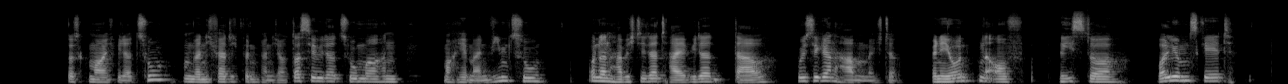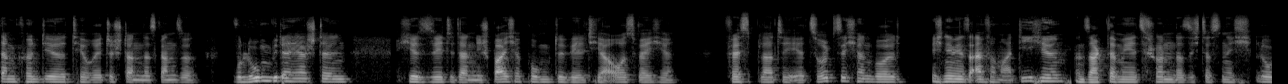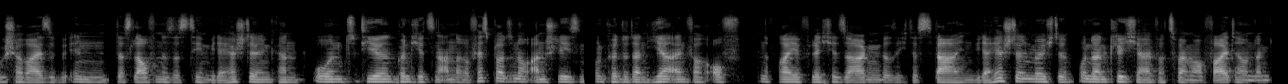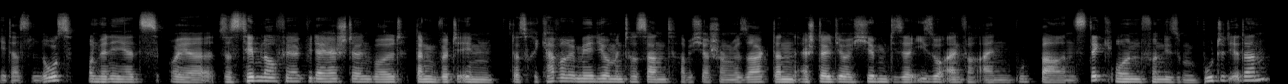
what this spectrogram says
Das mache ich wieder zu. Und wenn ich fertig bin, kann ich auch das hier wieder zumachen. Mache hier mein Veeam zu. Und dann habe ich die Datei wieder da, wo ich sie gern haben möchte. Wenn ihr hier unten auf Restore Volumes geht, dann könnt ihr theoretisch dann das ganze Volumen wiederherstellen. Hier seht ihr dann die Speicherpunkte, wählt hier aus, welche Festplatte ihr zurücksichern wollt. Ich nehme jetzt einfach mal die hier. Dann sagt er mir jetzt schon, dass ich das nicht logischerweise in das laufende System wiederherstellen kann. Und hier könnte ich jetzt eine andere Festplatte noch anschließen und könnte dann hier einfach auf eine freie Fläche sagen, dass ich das dahin wiederherstellen möchte. Und dann klicke ich hier einfach zweimal auf Weiter und dann geht das los. Und wenn ihr jetzt euer Systemlaufwerk wiederherstellen wollt, dann wird eben das Recovery-Medium interessant, habe ich ja schon gesagt. Dann erstellt ihr euch hier mit dieser ISO einfach einen bootbaren Stick und von diesem bootet ihr dann.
